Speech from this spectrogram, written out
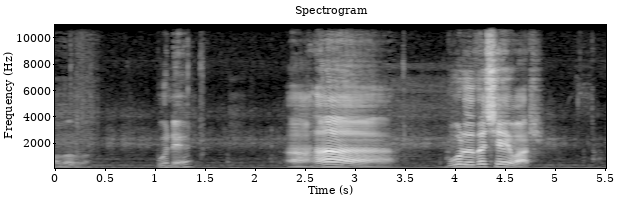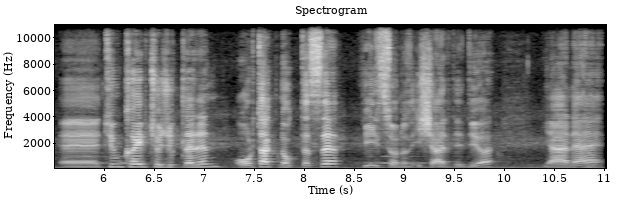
Allah Allah. Bu ne? Aha. Burada da şey var. Ee, tüm kayıp çocukların ortak noktası Wilson'u işaret ediyor. Yani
